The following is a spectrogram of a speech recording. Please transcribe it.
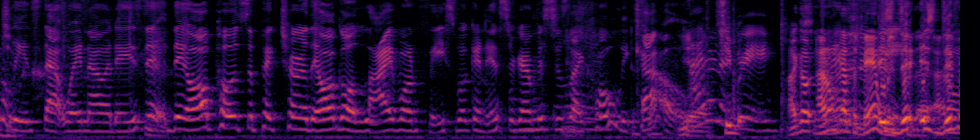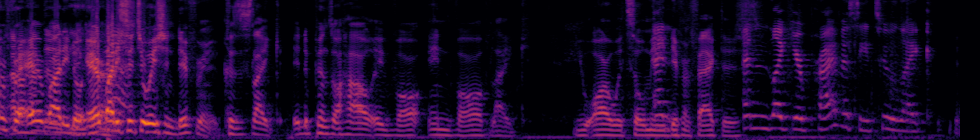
family. It's that way nowadays. They they all post a picture. They all go live on Facebook and Instagram. It's just like holy cow. Yeah. I don't See, agree. I go. I don't got the bandwidth. It's, for di- that. it's different for don't the- everybody though. yeah. Everybody's situation different because it's like it depends on how evol- involved like you are with so many And- different factors. And like your privacy too. Like yeah.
